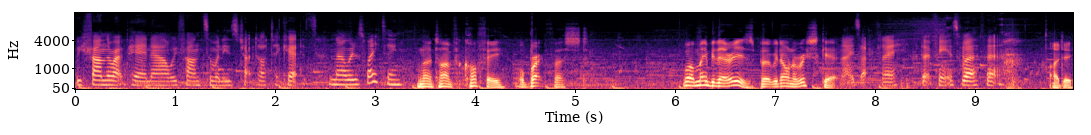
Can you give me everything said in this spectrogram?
we found the right pier now, we found someone who's checked our tickets. Now we're just waiting. No time for coffee or breakfast. Well, maybe there is, but we don't want to risk it. No, exactly. I don't think it's worth it. I do.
